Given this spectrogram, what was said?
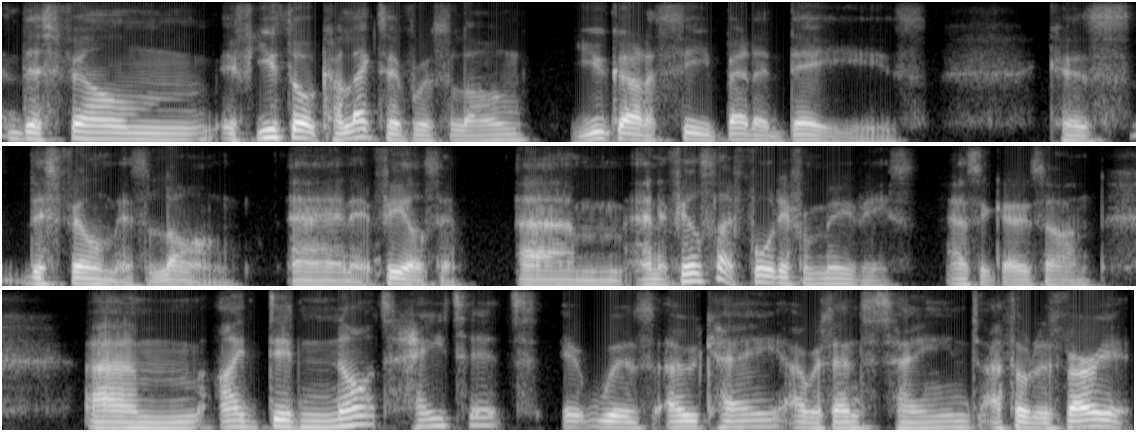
this film, if you thought Collective was long, you got to see Better Days because this film is long and it feels it. Um, and it feels like four different movies as it goes on. Um, I did not hate it. It was okay. I was entertained. I thought it was very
